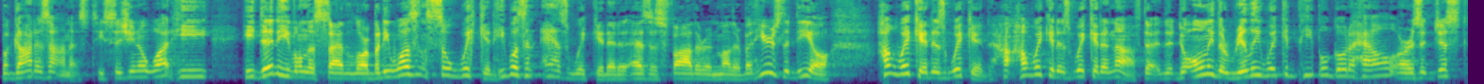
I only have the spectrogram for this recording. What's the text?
But God is honest. He says, you know what? He, he did evil in the sight of the Lord, but he wasn't so wicked. He wasn't as wicked as his father and mother. But here's the deal how wicked is wicked? How, how wicked is wicked enough? Do, do, only the really wicked people go to hell? Or is it just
